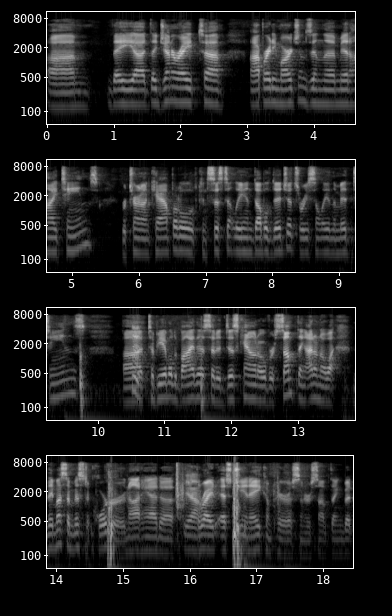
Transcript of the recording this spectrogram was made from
Um, they uh, they generate uh, operating margins in the mid high teens, return on capital consistently in double digits, recently in the mid teens. Uh, To be able to buy this at a discount over something, I don't know why they must have missed a quarter or not had a, Yeah. the right SG&A comparison or something. But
